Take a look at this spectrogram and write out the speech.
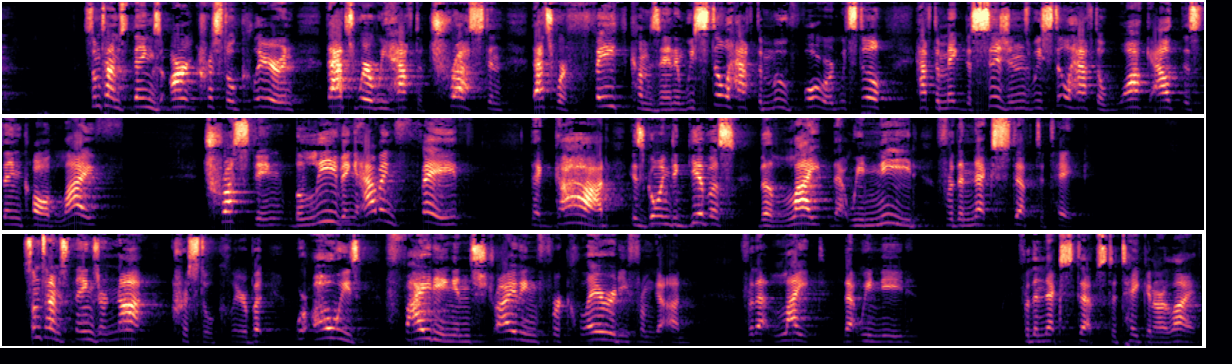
Sometimes things aren't crystal clear, and that's where we have to trust, and that's where faith comes in, and we still have to move forward. We still have to make decisions. We still have to walk out this thing called life, trusting, believing, having faith that God is going to give us the light that we need for the next step to take. Sometimes things are not crystal clear, but we're always fighting and striving for clarity from God, for that light that we need for the next steps to take in our life.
